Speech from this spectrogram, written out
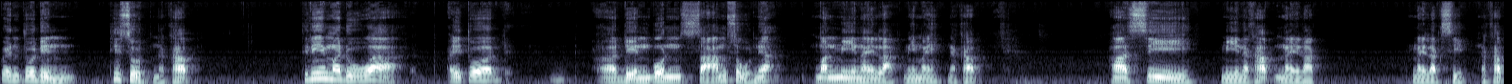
เป็นตัวเด่นที่สุดนะครับ ทีนี้มาดูว่าไอตัวเด่นบน 3 สูตรเนี้ยมันมีในหลักนี้ไหมนะครับอ่าสี่มีนะครับในหลักในหลัก 10นะครับ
